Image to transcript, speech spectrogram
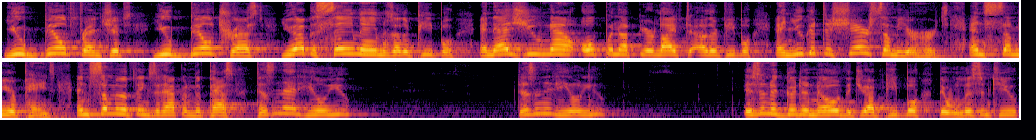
you build friendships, you build trust, you have the same aim as other people. And as you now open up your life to other people and you get to share some of your hurts and some of your pains and some of the things that happened in the past, doesn't that heal you? Doesn't it heal you? Isn't it good to know that you have people that will listen to you,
